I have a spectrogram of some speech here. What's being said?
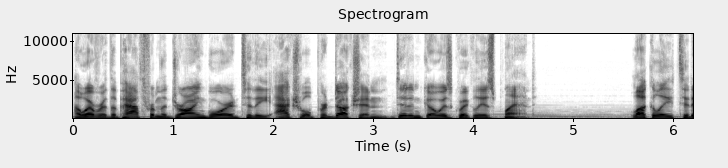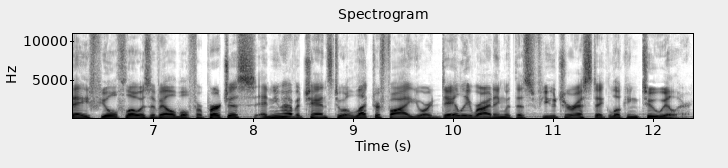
However, the path from the drawing board to the actual production didn't go as quickly as planned. Luckily, today Fuell Fllow is available for purchase and you have a chance to electrify your daily riding with this futuristic-looking two-wheeler.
